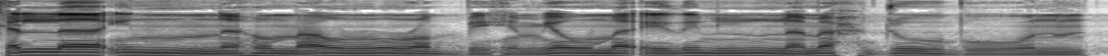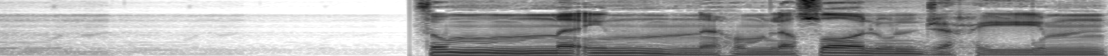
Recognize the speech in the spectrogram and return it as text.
كلا إنهم عن ربهم يومئذ لمحجوبون. ثم إنهم لصال الجحيم.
